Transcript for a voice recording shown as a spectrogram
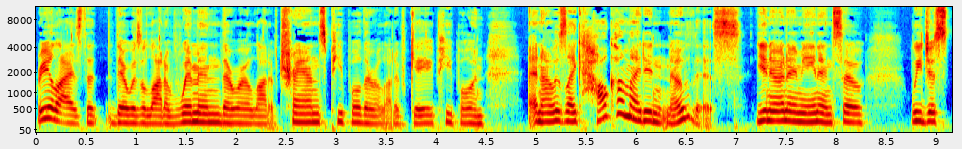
realized that there was a lot of women, there were a lot of trans people, there were a lot of gay people, and and I was like, how come I didn't know this? You know what I mean? And so we just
